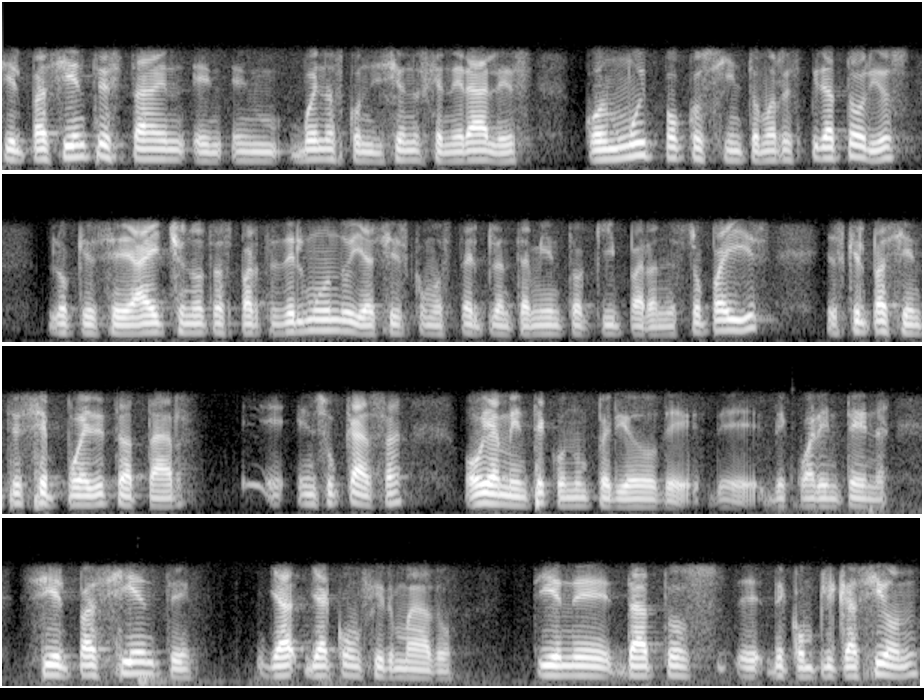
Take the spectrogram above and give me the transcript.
si el paciente está en, en, en buenas condiciones generales, con muy pocos síntomas respiratorios, lo que se ha hecho en otras partes del mundo y así es como está el planteamiento aquí para nuestro país, es que el paciente se puede tratar eh, en su casa, obviamente con un periodo de, de, de cuarentena. Si el paciente ya, ya confirmado tiene datos de, de complicación,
